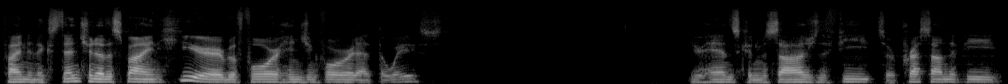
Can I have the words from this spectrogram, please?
Find an extension of the spine here before hinging forward at the waist. Your hands can massage the feet or press on the feet.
